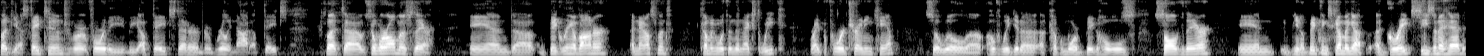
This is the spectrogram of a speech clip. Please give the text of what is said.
but yeah, stay tuned for for the the updates that are really not updates. But uh, so we're almost there, and uh, big Ring of Honor announcement coming within the next week, right before training camp. So we'll uh, hopefully get a, a couple more big holes solved there, and you know, big things coming up. A great season ahead.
